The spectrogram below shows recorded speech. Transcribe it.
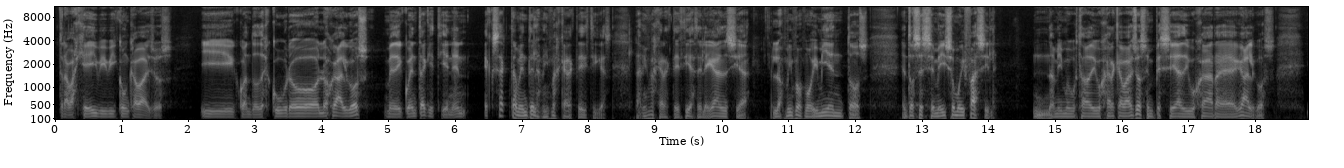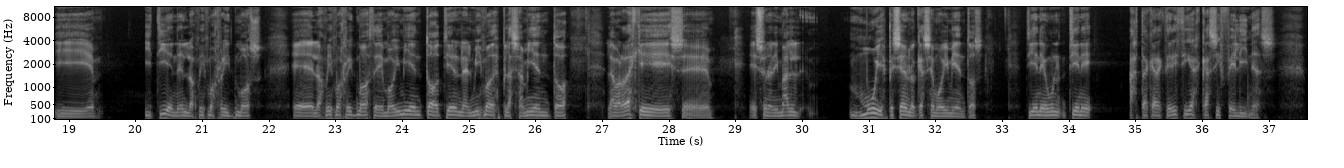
trabajé y viví con caballos. Y cuando descubro los galgos, me doy cuenta que tienen exactamente las mismas características. Las mismas características de elegancia, los mismos movimientos. Entonces se me hizo muy fácil. A mí me gustaba dibujar caballos, empecé a dibujar eh, galgos. Y y tienen los mismos ritmos, eh, los mismos ritmos de movimiento, tienen el mismo desplazamiento. La verdad es que es, eh, es un animal muy especial en lo que hace movimientos. Tiene, un, tiene hasta características casi felinas,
